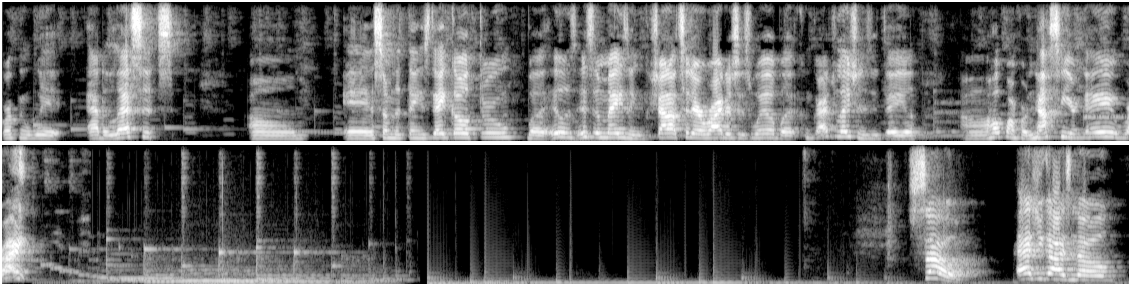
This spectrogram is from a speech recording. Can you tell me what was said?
working with adolescents, um, and some of the things they go through. But it was it's amazing. Shout out to their writers as well. But congratulations, Zendaya. Uh, I hope I'm pronouncing your name right. So, as you guys know,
